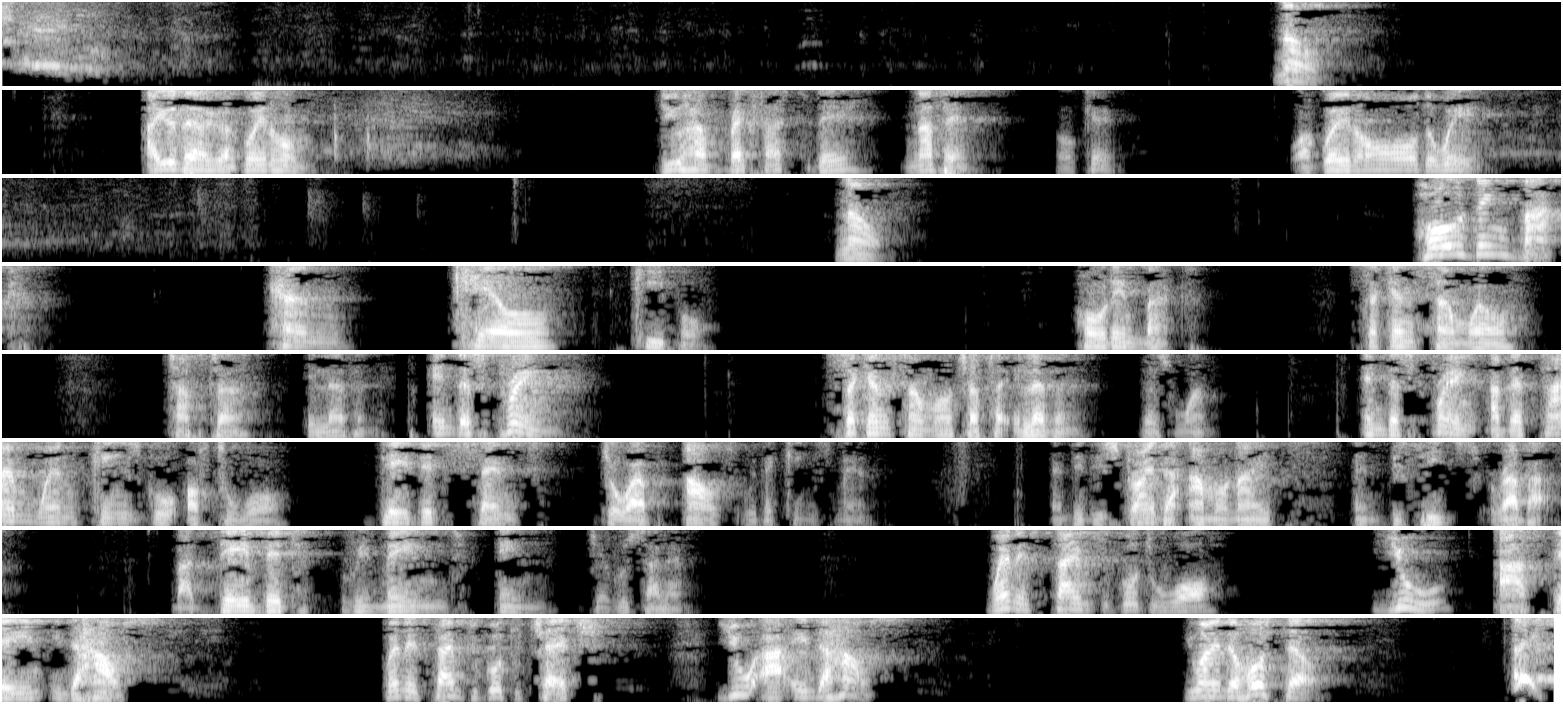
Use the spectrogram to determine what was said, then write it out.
Now, are you there? You are going home. Do you have breakfast today? Nothing. Okay. We are going all the way. Now, holding back can kill people holding back. Second Samuel chapter 11. In the spring, Second Samuel chapter 11 verse 1. In the spring, at the time when kings go off to war, David sent Joab out with the king's men. And they destroyed the Ammonites and besieged Rabbah. But David remained in Jerusalem when it's time to go to war, you are staying in the house. When it's time to go to church, you are in the house. You are in the hostel. Hey!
